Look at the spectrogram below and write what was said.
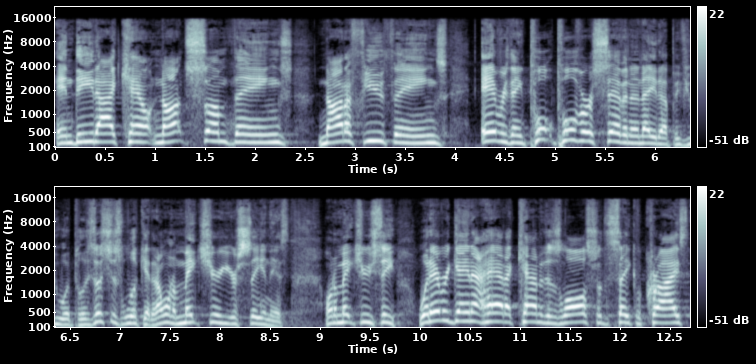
Indeed, I count not some things, not a few things, everything. Pull, pull verse 7 and 8 up, if you would, please. Let's just look at it. I want to make sure you're seeing this. I want to make sure you see whatever gain I had, I counted as loss for the sake of Christ.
